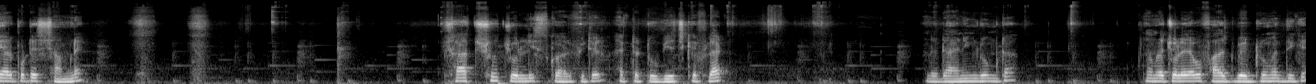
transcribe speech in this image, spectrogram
এয়ারপোর্টের সামনে। সাতশো চল্লিশ স্কোয়ার ফিটের একটা টু বিএইচকে ফ্ল্যাট ডাইনিং রুমটা আমরা চলে যাব ফার্স্ট বেডরুমের দিকে।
